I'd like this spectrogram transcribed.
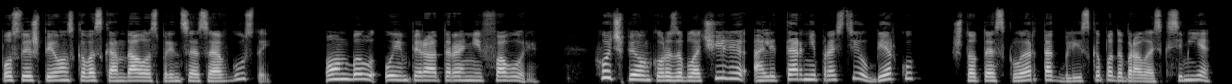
После шпионского скандала с принцессой Августой он был у императора не в фаворе. Хоть шпионку разоблачили, а Литар не простил Берку, что Тесс Клэр так близко подобралась к семье.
